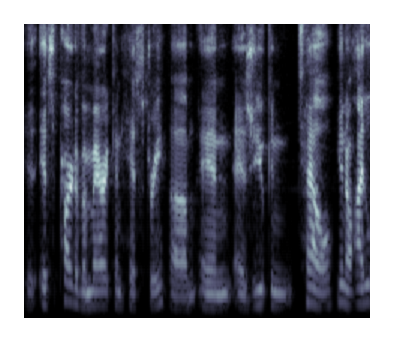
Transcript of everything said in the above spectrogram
it's part of American history, um, and as you can tell, you know, I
